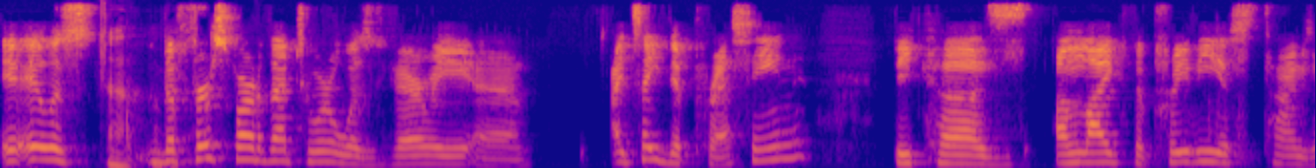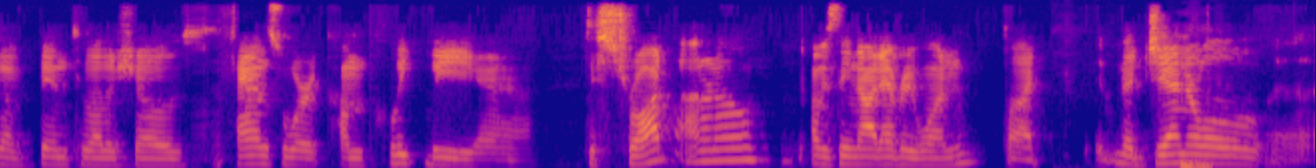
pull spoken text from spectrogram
it, it was Ah, okay. the first part of that tour was very, uh, I'd say, depressing because unlike the previous times I've been to other shows, fans were completely uh, distraught. I don't know. Obviously, not everyone, but the general, uh,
